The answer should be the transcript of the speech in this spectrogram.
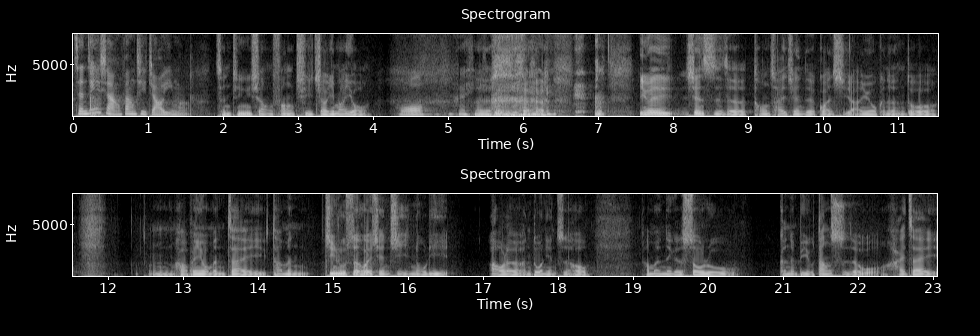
曾经想放弃交易吗？曾经想放弃交易吗？有哦，因为现实的同财间的关系啦，因为我可能很多嗯好朋友们在他们进入社会前期努力熬了很多年之后，他们那个收入可能比当时的我还在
